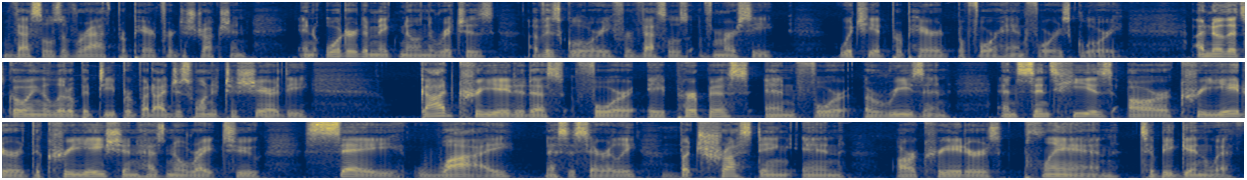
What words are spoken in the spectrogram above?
vessels of wrath prepared for destruction, in order to make known the riches of his glory for vessels of mercy, which he had prepared beforehand for his glory? I know that's going a little bit deeper, but I just wanted to share the God created us for a purpose and for a reason. And since He is our creator, the creation has no right to say why necessarily, Hmm. but trusting in our creator's plan to begin with.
